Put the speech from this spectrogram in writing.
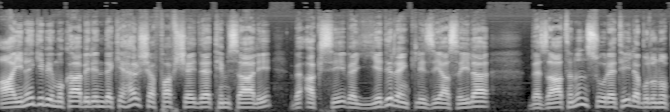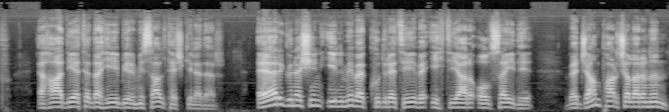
ayna gibi mukabilindeki her şeffaf şeyde timsali ve aksi ve yedi renkli ziyasıyla ve zatının suretiyle bulunup, ehadiyete dahi bir misal teşkil eder. Eğer güneşin ilmi ve kudreti ve ihtiyarı olsaydı ve cam parçalarının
